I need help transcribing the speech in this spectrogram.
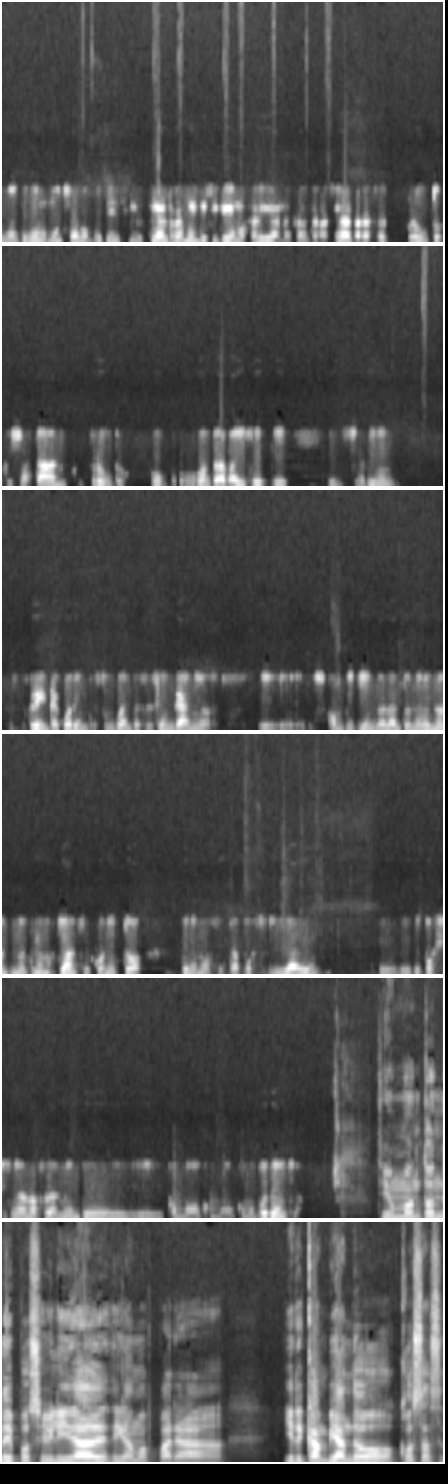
no tenemos mucha competencia industrial realmente si queremos salir al mercado internacional para hacer productos que ya están, productos contra países que ya tienen 30, 40, 50, 60 años eh, compitiendo al alto nivel, no, tenemos chances. Con esto tenemos esta posibilidad de, posicionarnos realmente eh, como, como, como potencia. Tiene un montón de posibilidades, digamos, para ir cambiando cosas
